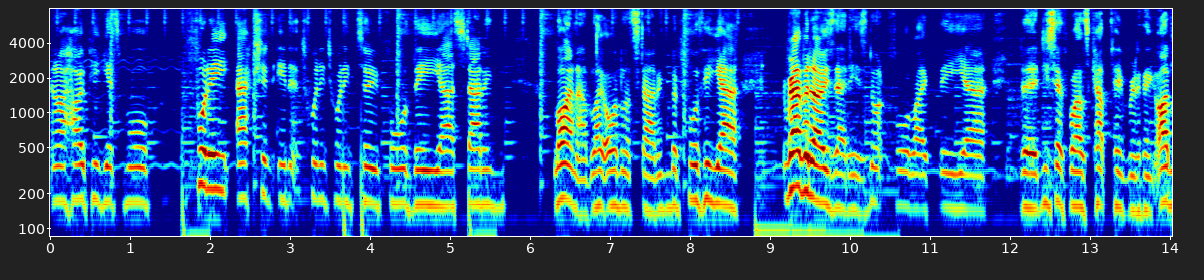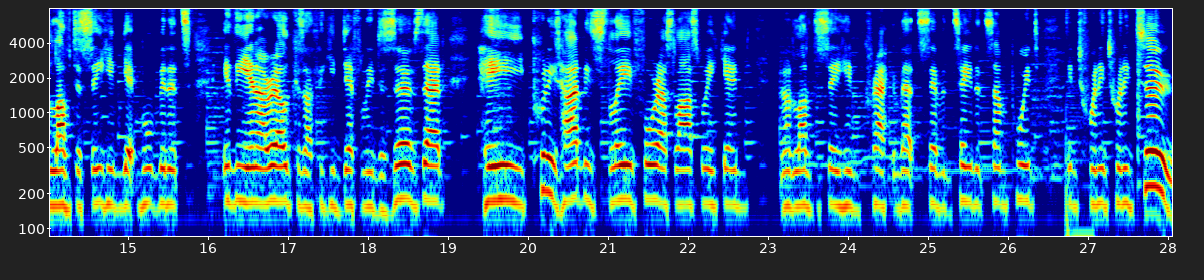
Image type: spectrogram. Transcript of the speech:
and I hope he gets more footy action in 2022 for the uh, starting lineup. Like, or not starting, but for the uh, Rabbitohs, that is, not for like the uh, the New South Wales Cup team or anything. I'd love to see him get more minutes in the NRL because I think he definitely deserves that. He put his heart in his sleeve for us last weekend, and I'd love to see him crack that 17 at some point in 2022.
